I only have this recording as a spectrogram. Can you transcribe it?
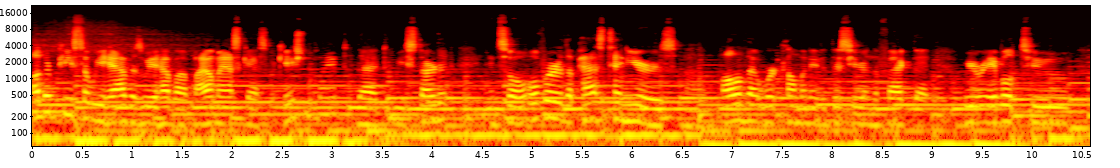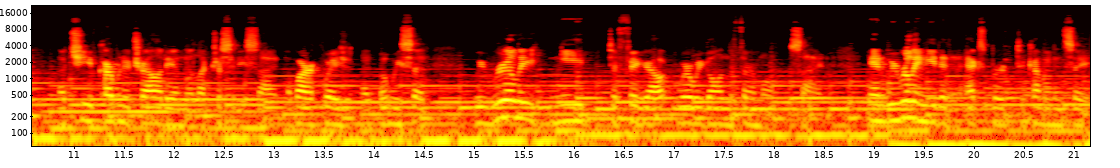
other piece that we have is we have a biomass gasification plant that we started. And so over the past 10 years, um, all of that work culminated this year in the fact that we were able to achieve carbon neutrality on the electricity side of our equation. But we said we really need to figure out where we go on the thermal side. And we really needed an expert to come in and say,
